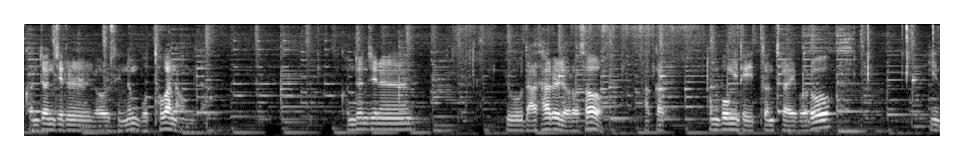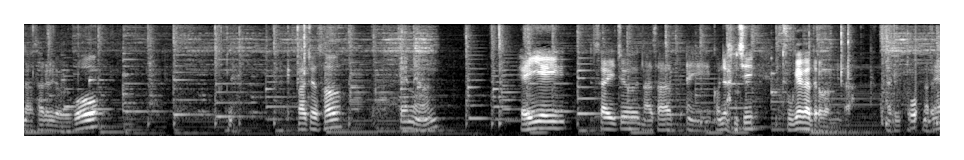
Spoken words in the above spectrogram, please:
건전지를 넣을 수 있는 모터가 나옵니다. 건전지는 요 나사를 열어서 아까 동봉이 돼 있던 드라이버로 이 나사를 열고 네, 이렇게 빠져서 빼면 AA 사이즈 나사 아니, 건전지 두 개가 들어갑니다. 그리고 그다음에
